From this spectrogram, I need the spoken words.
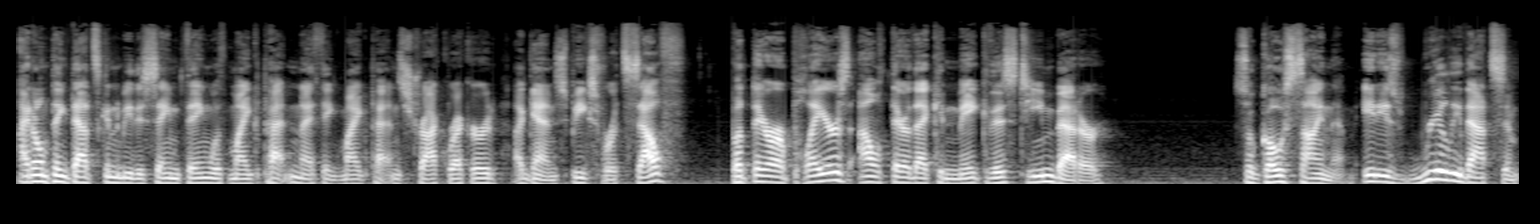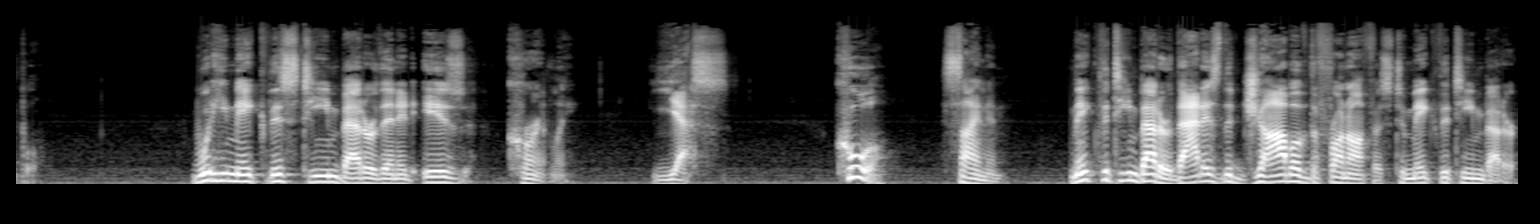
I don't think that's going to be the same thing with Mike Pettine. I think Mike Pettine's track record, again, speaks for itself. But there are players out there that can make this team better. So go sign them. It is really that simple. Would he make this team better than it is currently? Yes. Cool. Sign him. Make the team better. That is the job of the front office to make the team better.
